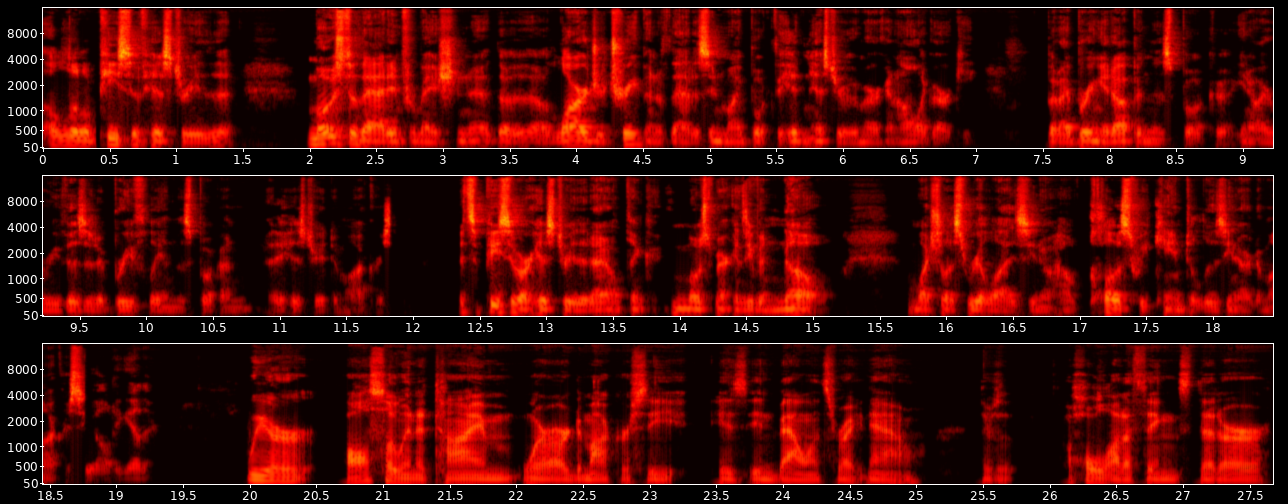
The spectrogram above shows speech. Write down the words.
a little piece of history that most of that information, uh, the larger treatment of that, is in my book, The Hidden History of American Oligarchy. But I bring it up in this book. Uh, you know, I revisit it briefly in this book on the history of democracy. It's a piece of our history that I don't think most Americans even know, much less realize, you know, how close we came to losing our democracy altogether. We are also in a time where our democracy is in balance right now. There's a, a whole lot of things that are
